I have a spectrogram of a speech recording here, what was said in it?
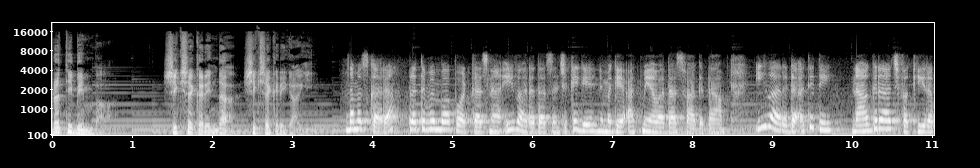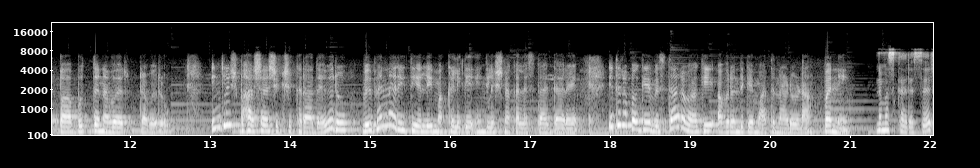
ಪ್ರತಿಬಿಂಬ ಶಿಕ್ಷಕರಿಂದ ಶಿಕ್ಷಕರಿಗಾಗಿ. ನಮಸ್ಕಾರ. ಪ್ರತಿಬಿಂಬ ಪಾಡ್ಕಾಸ್ಟ್ನ ಈ ವಾರದ ಸಂಚಿಕೆಗೆ ನಿಮಗೆ ಆತ್ಮೀಯವಾದ ಸ್ವಾಗತ. ಈ ವಾರದ ಅತಿಥಿ ನಾಗರಾಜ್ ಫಕೀರಪ್ಪ ಬುತ್ತನವರ್ ರವರು ಇಂಗ್ಲಿಷ್ ಭಾಷಾ ಶಿಕ್ಷಕರಾದ ಇವರು ವಿಭಿನ್ನ ರೀತಿಯಲ್ಲಿ ಮಕ್ಕಳಿಗೆ ಇಂಗ್ಲಿಷ್ನ ಕಲಿಸ್ತಾ ಇದ್ದಾರೆ. ಇದರ ಬಗ್ಗೆ ವಿಸ್ತಾರವಾಗಿ ಅವರೊಂದಿಗೆ ಮಾತನಾಡೋಣ. ಬನ್ನಿ. ನಮಸ್ಕಾರ ಸರ್.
